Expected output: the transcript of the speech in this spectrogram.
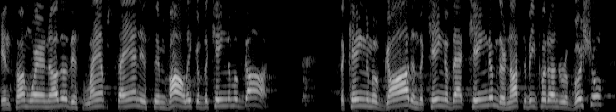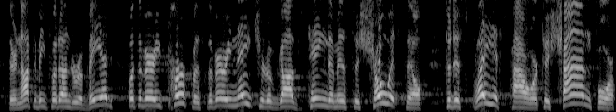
In some way or another, this lampstand is symbolic of the kingdom of God. The kingdom of God and the king of that kingdom, they're not to be put under a bushel. They're not to be put under a bed, but the very purpose, the very nature of God's kingdom is to show itself, to display its power, to shine forth,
